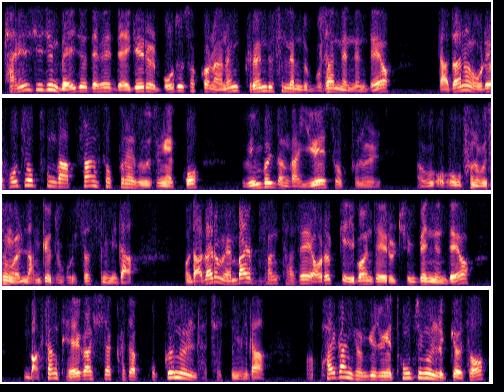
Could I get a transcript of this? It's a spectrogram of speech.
단일 시즌 메이저 대회 4개를 모두 석권하는 그랜드슬램도 무산됐는데요. 나달은 올해 호주 오픈과 프랑스 오픈에서 우승했고 윈블던과 US 오픈을 오픈 우승을 남겨두고 있었습니다. 나달은 왼발 부상 탓에 어렵게 이번 대회를 준비했는데요. 막상 대회가 시작하자 복근을 다쳤습니다. 8강 경기 중에 통증을 느껴서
